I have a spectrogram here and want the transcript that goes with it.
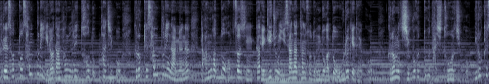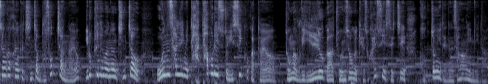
그래서 또 산불이 일어날 확률이 더 높아지고 그렇게 산불이 나면은 나무가 또 없어지니까 대기 중 이산화탄소 농도가 또 오르게 되고 그러면 지구가 또 다시 더워지고 이렇게 생각하니까 진짜 무섭지 않나요? 이렇게 되면은 진짜 온 살림이 다 타버릴 수도 있을 것 같아요. 정말 우리 인류가 존속을 계속 할 수 있을지 걱정이 되는 상황입니다.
